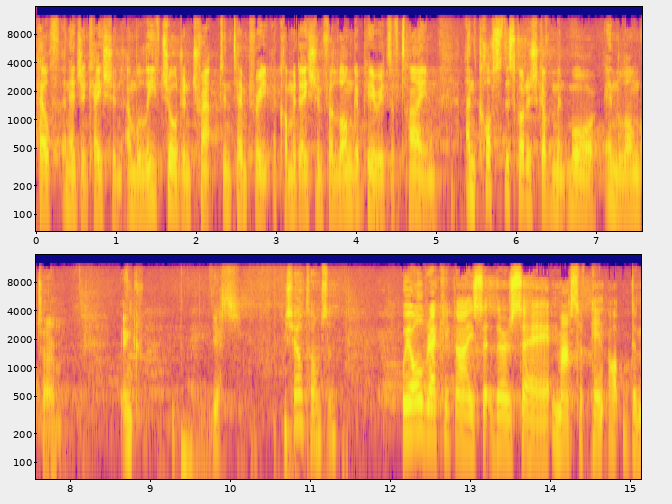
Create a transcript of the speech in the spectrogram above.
health and education and will leave children trapped in temporary accommodation for longer periods of time and cost the Scottish Government more in the long term. In yes. Michelle Thompson. We all recognise that there's a massive pent-up de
